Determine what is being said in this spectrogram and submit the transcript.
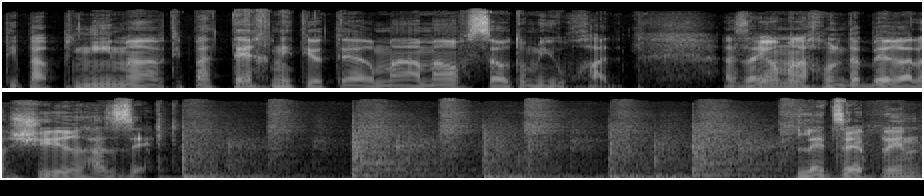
טיפה פנימה, טיפה טכנית יותר, מה, מה עושה אותו מיוחד. אז היום אנחנו נדבר על השיר הזה. לד זפלין,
